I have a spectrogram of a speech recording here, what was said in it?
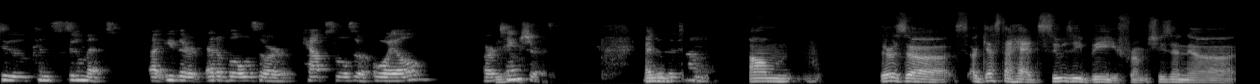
to consume it, uh, either edibles or capsules or oil or yeah. tinctures. And um, there's a, a guest I had, Susie B from, she's in uh,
